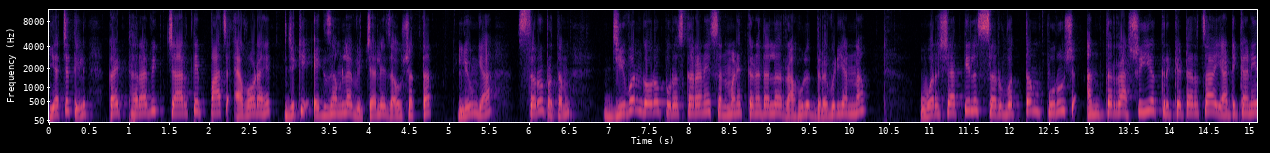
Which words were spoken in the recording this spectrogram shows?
याच्यातील काही ठराविक चार ते पाच अवॉर्ड आहेत जे की एक्झामला विचारले जाऊ शकतात. लिहून घ्या. सर्वप्रथम जीवन गौरव पुरस्काराने सन्मानित करण्यात आलं राहुल द्रविड यांना. वर्षातील सर्वोत्तम पुरुष आंतरराष्ट्रीय क्रिकेटरचा या ठिकाणी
